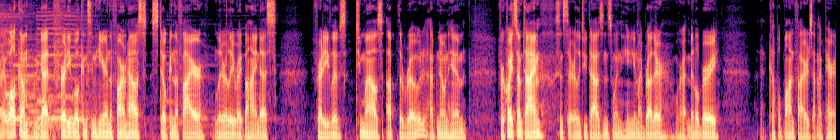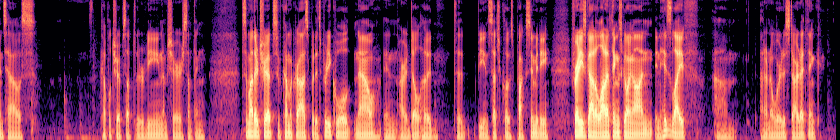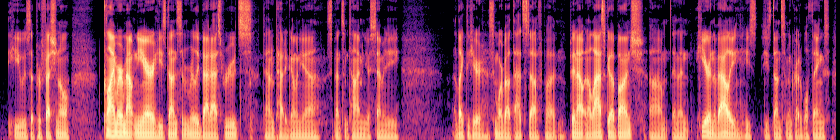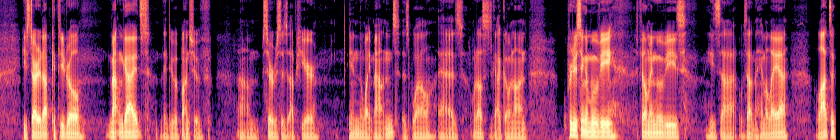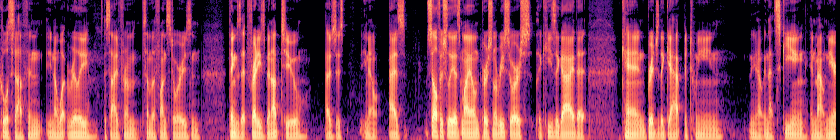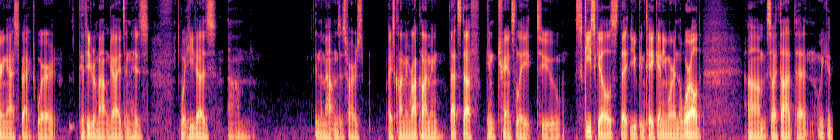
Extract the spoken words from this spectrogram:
All right, welcome. We got Freddie Wilkinson here in the farmhouse, stoking the fire, literally right behind us. Freddie lives two miles up the road. I've known him for quite some time, since the early 2000s when he and my brother were at Middlebury. A couple bonfires at my parents' house, a couple trips up to the ravine. I'm sure something, some other trips we've come across, but it's pretty cool now in our adulthood to be in such close proximity. Freddie's got a lot of things going on in his life. Um, I don't know where to start. I think he was a professional climber, mountaineer. He's done some really badass routes down in Patagonia, spent some time in Yosemite. I'd like to hear some more about that stuff, but been out in Alaska a bunch, um, and then here in the valley, he's he's done some incredible things. He started up Cathedral Mountain Guides. They do a bunch of um, services up here in the White Mountains, as well as what else he's got going on. Producing a movie, filming movies. He's uh, was out in the Himalaya. Lots of cool stuff, and you know what really, aside from some of the fun stories and things that Freddie's been up to, I was just you know as selfishly as my own personal resource, like he's a guy that can bridge the gap between you know in that skiing and mountaineering aspect where Cathedral Mountain Guides and his what he does um, in the mountains as far as ice climbing, rock climbing, that stuff can translate to ski skills that you can take anywhere in the world. Um, so I thought that we could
